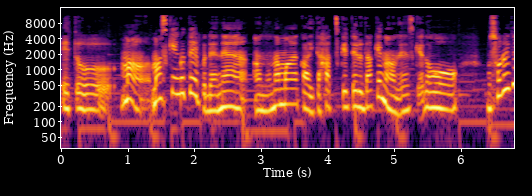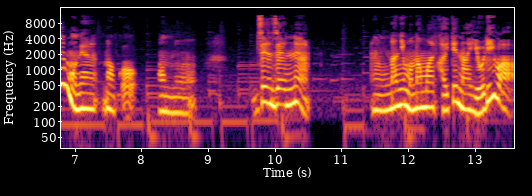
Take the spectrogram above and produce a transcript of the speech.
えっと、まあ、マスキングテープでね、あの、名前書いて貼っつけてるだけなんですけど、それでもね、なんか、あの、全然ね、何も名前書いてないよりは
